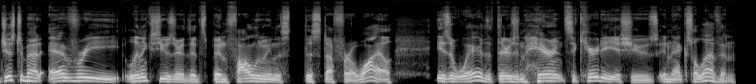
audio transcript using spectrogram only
just about every Linux user that's been following this, this stuff for a while is aware that there's inherent security issues in X11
